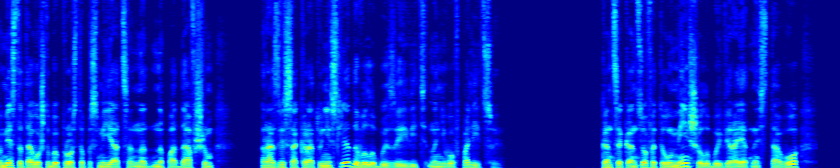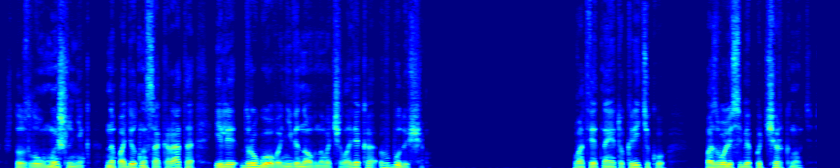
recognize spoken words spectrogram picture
Вместо того, чтобы просто посмеяться над нападавшим, разве Сократу не следовало бы заявить на него в полицию? Конце концов, это уменьшило бы вероятность того, что злоумышленник нападет на Сократа или другого невиновного человека в будущем. В ответ на эту критику позволю себе подчеркнуть,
